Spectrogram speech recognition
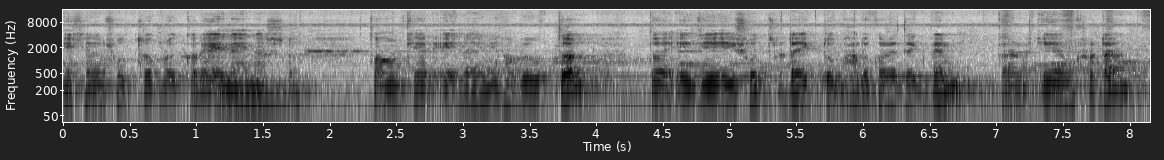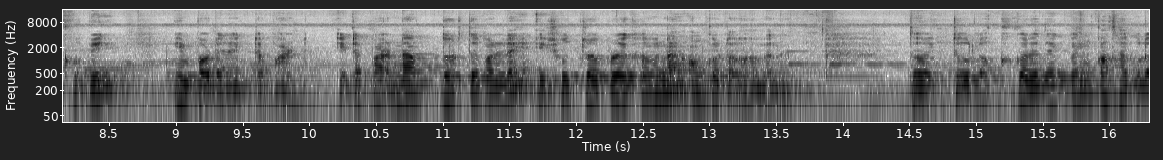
এখানে সূত্র প্রয়োগ করে এই লাইন আসলো। তো অঙ্কের এই লাইনই হবে উত্তর। তো এই যে এই সূত্রটা একটু ভালো করে দেখবেন, কারণ এই অংশটা খুবই ইম্পর্টেন্ট একটা পার্ট এটা না ধরতে পারলে এই সূত্র প্রয়োগ হবে না, অঙ্কটাও হবে না। তো একটু লক্ষ্য করে দেখবেন, কথাগুলো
